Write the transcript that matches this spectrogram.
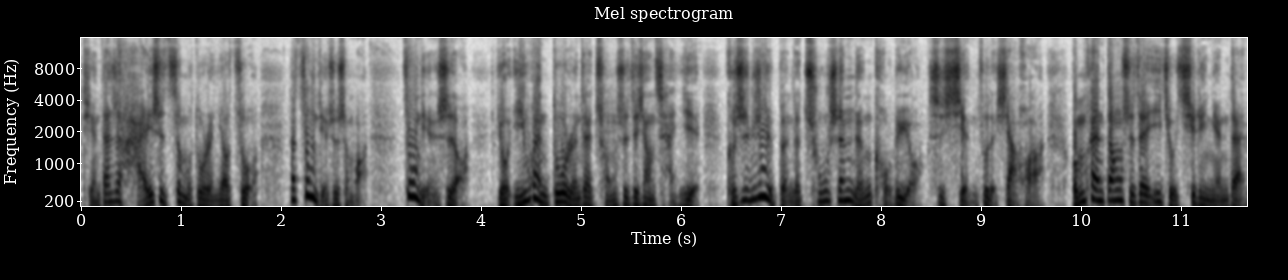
天，但是还是这么多人要做。那重点是什么？重点是啊，有一万多人在从事这项产业，可是日本的出生人口率哦是显著的下滑。我们看当时在一九七零年代，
